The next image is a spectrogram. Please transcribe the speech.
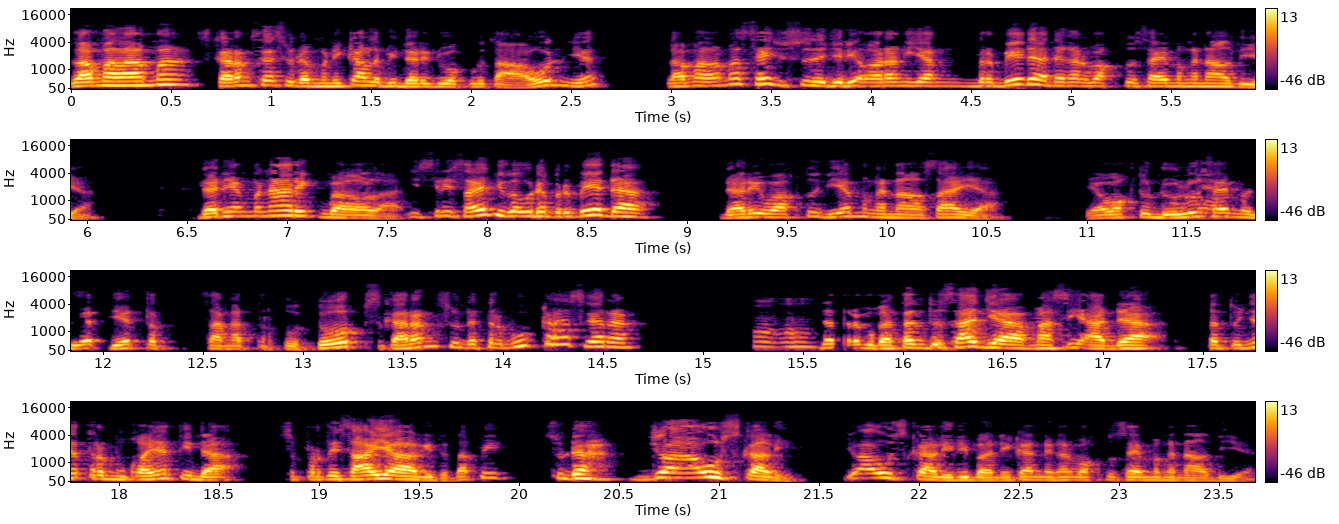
lama-lama sekarang saya sudah menikah lebih dari 20 tahun ya. Lama-lama saya sudah jadi orang yang berbeda dengan waktu saya mengenal dia. Dan yang menarik Mbak Ola, istri saya juga udah berbeda dari waktu dia mengenal saya. Ya waktu dulu ya. saya melihat dia ter, sangat tertutup, sekarang sudah terbuka sekarang. Sudah terbuka tentu saja masih ada tentunya terbukanya tidak seperti saya gitu, tapi sudah jauh sekali, jauh sekali dibandingkan dengan waktu saya mengenal dia.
